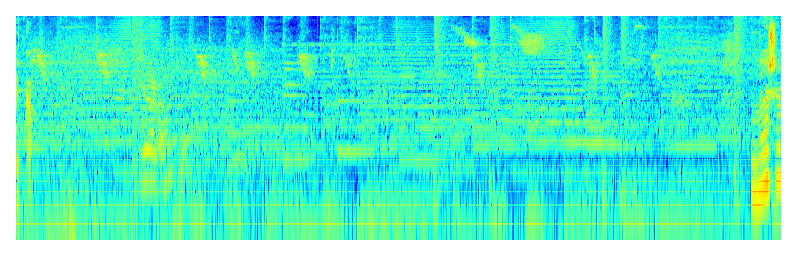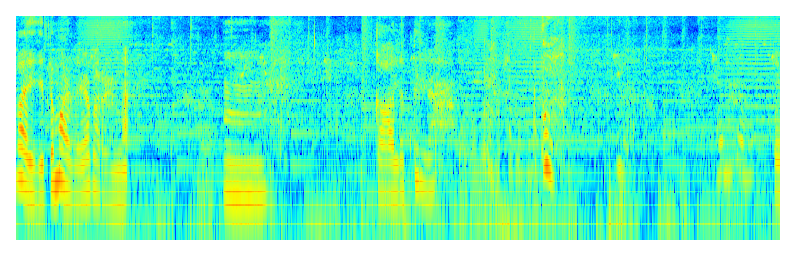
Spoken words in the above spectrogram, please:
എടുക്കാം. ഇന്ന് പക്ഷെ വൈകിട്ട് മഴയാ പറയുന്നത് കാലത്തില്ല. ഓ.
